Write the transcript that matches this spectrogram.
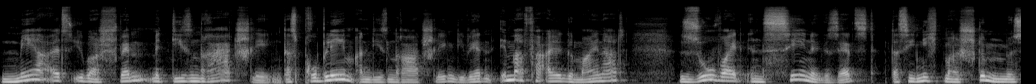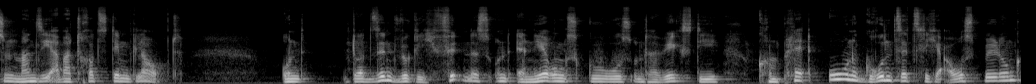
mehr als überschwemmt mit diesen Ratschlägen. Das Problem an diesen Ratschlägen, die werden immer verallgemeinert, so weit in Szene gesetzt, dass sie nicht mal stimmen müssen, man sie aber trotzdem glaubt. Und dort sind wirklich Fitness- und Ernährungsgurus unterwegs, die komplett ohne grundsätzliche Ausbildung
